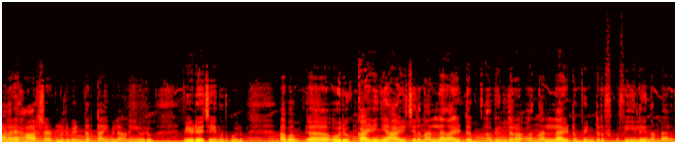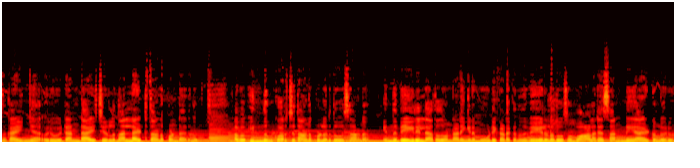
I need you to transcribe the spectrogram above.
വളരെ ഹാർഷായിട്ടുള്ളൊരു വിന്റർ ടൈമിലാണ് ഈ ഒരു വീഡിയോ ചെയ്യുന്നത് പോലും. അപ്പം ഒരു കഴിഞ്ഞ ആഴ്ചയിൽ നല്ലതായിട്ടും വിന്റർ നല്ലതായിട്ടും വിന്റർ ഫീൽ ചെയ്യുന്നുണ്ടായിരുന്നു. കഴിഞ്ഞ ഒരു രണ്ടാഴ്ചകളിൽ നല്ലതായിട്ട് തണുപ്പുണ്ടായിരുന്നു. അപ്പോൾ ഇന്നും കുറച്ച് തണുപ്പുള്ളൊരു ദിവസമാണ്. ഇന്ന് വെയിലില്ലാത്തതുകൊണ്ടാണ് ഇങ്ങനെ മൂടി കിടക്കുന്നത്. വെയിലുള്ള ദിവസം വളരെ സണ്ണി ആയിട്ടുള്ളൊരു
